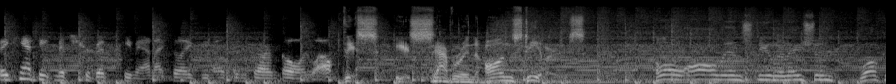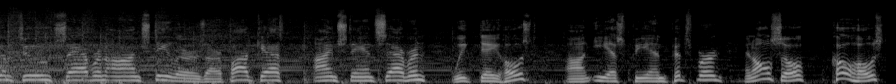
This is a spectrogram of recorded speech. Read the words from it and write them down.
They can't beat Mitch Trubisky, man. I feel like you know things aren't going well. This is Savran on Steelers. Hello, all in Steeler Nation. Welcome to Savran on Steelers, our podcast. I'm Stan Savran, weekday host on ESPN Pittsburgh, and also co-host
